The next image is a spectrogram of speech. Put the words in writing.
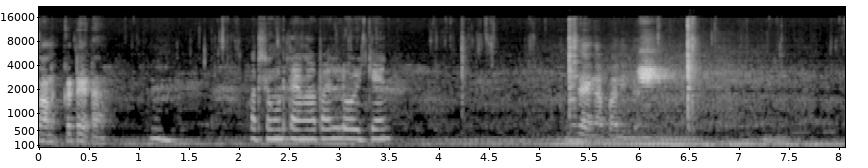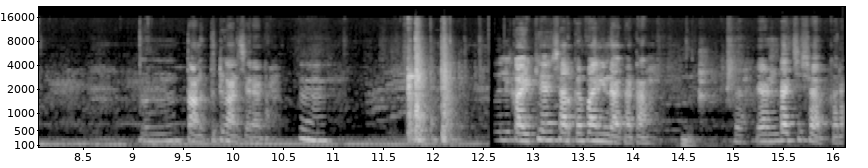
തണുക്കട്ടെ ഏട്ടാ. കുറച്ചും കൂടി തേങ്ങാപ്പാലിൽ ഒഴിക്കാൻ. തേങ്ങാപ്പാലില്ല. ഒന്ന് തണുത്തിട്ട് കാണിച്ചു തരാട്ടാ. അതിൽ കഴിക്കാൻ ശർക്കര പാനി ഉണ്ടാക്കാട്ടാ. രണ്ടച്ച് ശർക്കര.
